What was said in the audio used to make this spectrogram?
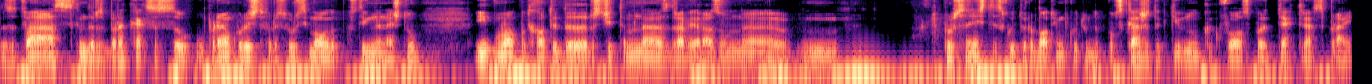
затова аз искам да разбера как с определено количество ресурси мога да постигна нещо и по моят подход е да разчитам на здравия разум, на професионалистите, с които работим, които да подскажат активно какво според тях трябва да се прави.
